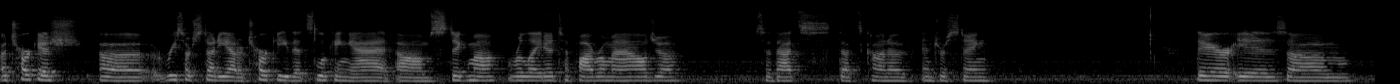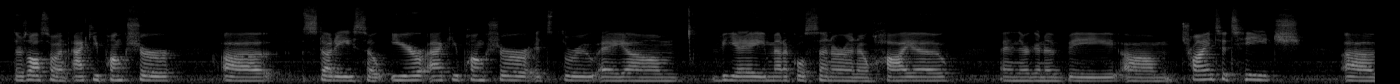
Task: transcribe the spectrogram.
a Turkish uh, research study out of Turkey that's looking at um, stigma related to fibromyalgia. So that's, that's kind of interesting. There is, um, there's also an acupuncture uh, study, so ear acupuncture. It's through a um, VA medical center in Ohio, and they're gonna be um, trying to teach uh,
